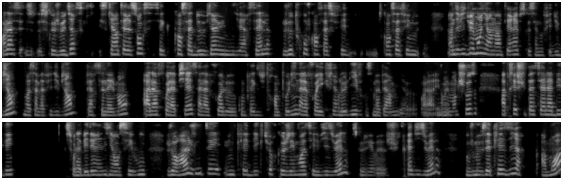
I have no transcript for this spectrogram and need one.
voilà, ce que je veux dire. Ce qui, ce qui est intéressant, c'est quand ça devient universel. Je trouve quand ça se fait, quand ça fait individuellement, il y a un intérêt parce que ça nous fait du bien. Moi, ça m'a fait du bien personnellement. À la fois la pièce, à la fois le complexe du trampoline, à la fois écrire le livre, ça m'a permis euh, voilà énormément de choses. Après, je suis passée à la BD sur la BD Résilience-vous, je rajoutais une clé de lecture que j'ai moi, c'est le visuel, parce que je suis très visuelle. Donc je me faisais plaisir à moi.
